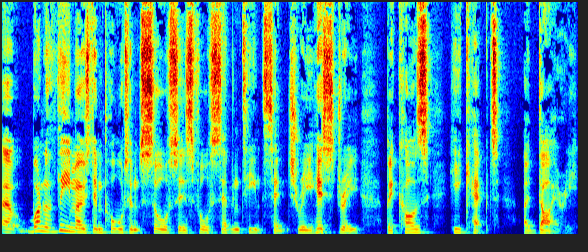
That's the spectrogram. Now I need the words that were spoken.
uh, one of the most important sources for 17th century history because he kept a diary.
